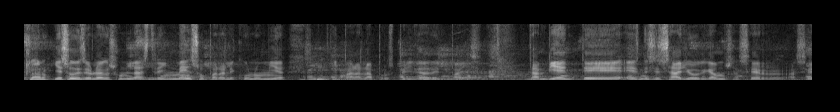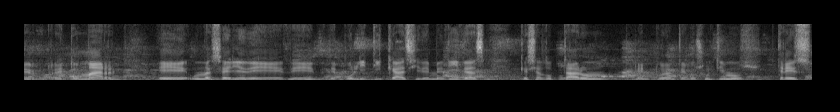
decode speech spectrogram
Claro. Y eso desde luego es un lastre inmenso para la economía y para la prosperidad del país. También te, es necesario, digamos, hacer, hacer retomar eh, una serie de, de políticas y de medidas que se adoptaron durante los últimos 3,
